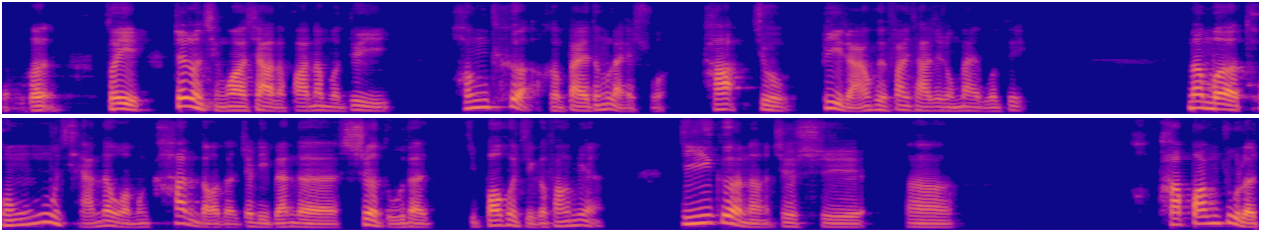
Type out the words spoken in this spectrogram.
和所以这种情况下的话，那么对于亨特和拜登来说，他就必然会犯下这种卖国罪。那么，从目前的我们看到的这里边的涉毒的，包括几个方面。第一个呢，就是呃，他帮助了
